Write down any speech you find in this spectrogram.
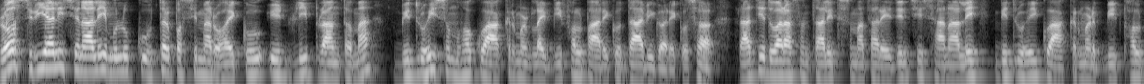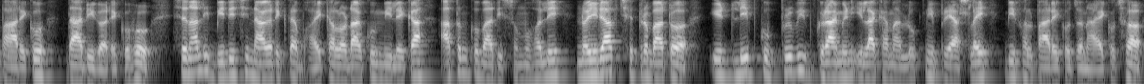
र सिरियाली सेनाले मुलुकको उत्तर पश्चिममा रहेको इडली प्रान्तमा विद्रोही समूहको आक्रमणलाई विफल पारेको दावी गरेको छ। राज्यद्वारा सञ्चालित समाचार एजेन्सी सानाले विद्रोहीको आक्रमण विफल पारेको दावी गरेको हो। सेनाले विदेशी नागरिकता भएका लडाकु मिलेका आतंकवादी समूहले नैराब क्षेत्रबाट इडलिपको पूर्वी ग्रामीण इलाकामा लुक्ने प्रयासलाई विफल पारेको जनाएको छ।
